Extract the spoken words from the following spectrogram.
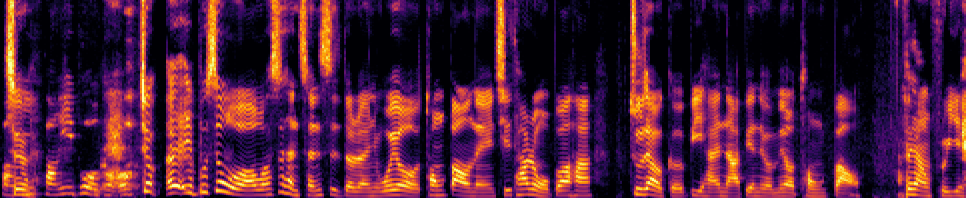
防疫防疫破口，就呃也不是我，我是很诚实的人，我有通报呢。其他人我不知道他住在我隔壁还是哪边的有没有通报，非常 free，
